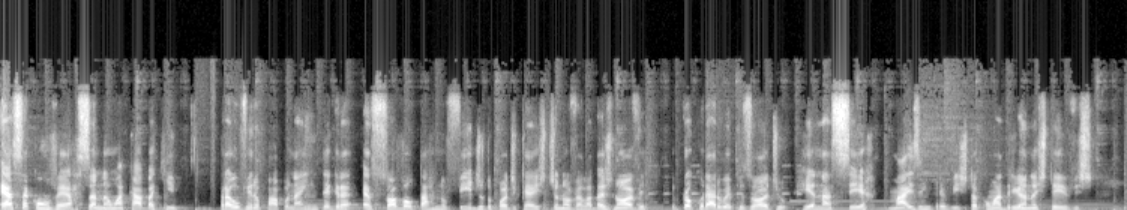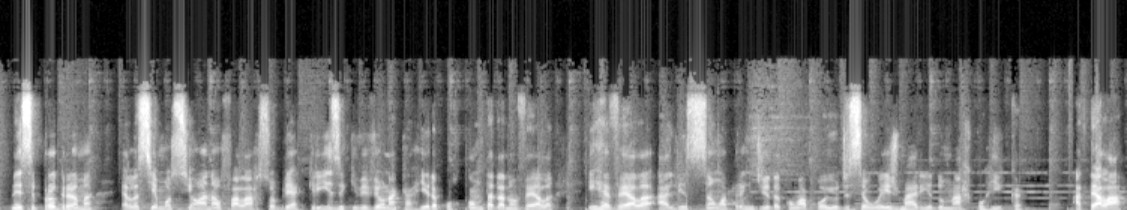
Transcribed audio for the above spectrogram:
Essa conversa não acaba aqui. Para ouvir o papo na íntegra, é só voltar no feed do podcast Novela das Nove procurar o episódio Renascer, mais entrevista com Adriana Esteves. Nesse programa, ela se emociona ao falar sobre a crise que viveu na carreira por conta da novela e revela a lição aprendida com o apoio de seu ex-marido Marco Rica. Até lá!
